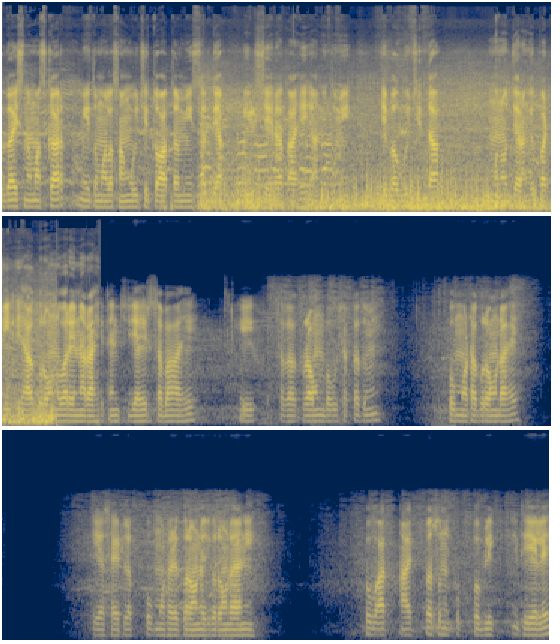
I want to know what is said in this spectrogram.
गाईस नमस्कार. मी तुम्हाला सांगू इच्छितो आता मी सध्या बीड शहरात आहे आणि तुम्ही जे बघू इच्छिता मनोज जरांगे पाटील ह्या ग्राउंडवर येणार आहे. त्यांची जाहीर सभा आहे. ही सगळा ग्राउंड बघू शकता तुम्ही. खूप मोठा ग्राउंड आहे. या साईडला खूप मोठा ग्राउंड ग्राउंड आहे आणि खूप आ आजपासून खूप पब्लिक इथे येले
